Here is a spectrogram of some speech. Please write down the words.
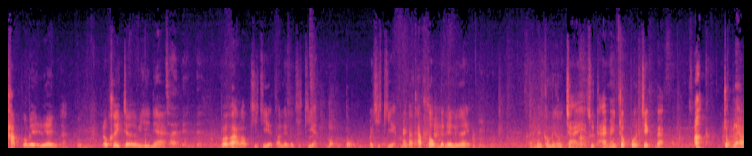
ทับก็ไปเรื่อยๆอยู่แล้วอืมเราเคยเจอวิธีเนี้ยใช่เป็นเป็นเมื่อก่อนเราขี้เกียจตอนเรียนเราขี้เกียจบอกตรงว่าขี้เกียจแม่งก็ทับถมไปเรื่อยๆแล้วแม่งก็ไม่เข้าใจสุดท้ายแม่งจบโปรเจกต์แบบอะจบแล้ว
